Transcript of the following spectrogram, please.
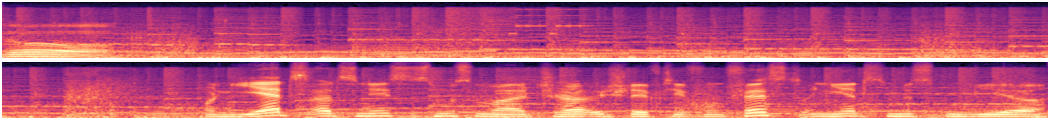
So. Und jetzt als nächstes müssen wir halt schläft hier von fest und jetzt müssten wir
